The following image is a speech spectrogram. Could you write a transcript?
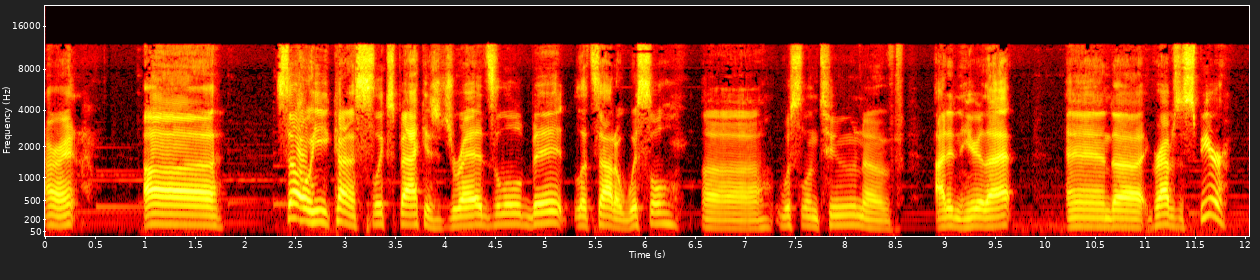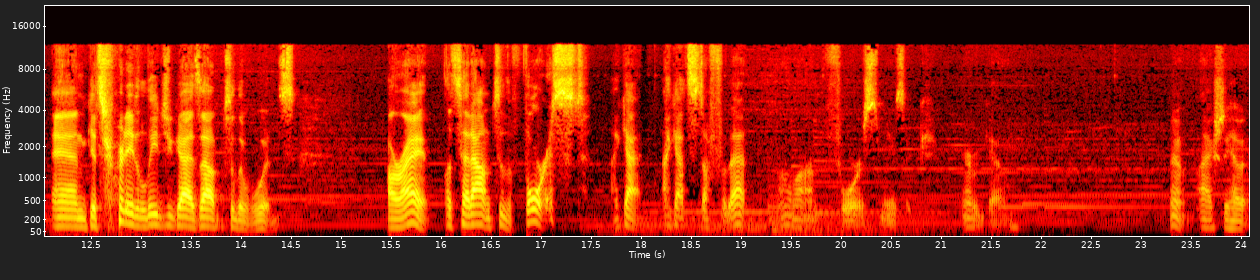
All right. Uh, so he kind of slicks back his dreads a little bit, lets out a whistle, uh, whistling tune of "I didn't hear that," and uh, grabs a spear and gets ready to lead you guys out to the woods. All right, let's head out into the forest. I got I got stuff for that. Hold on, forest music. There we go. No, I actually have it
